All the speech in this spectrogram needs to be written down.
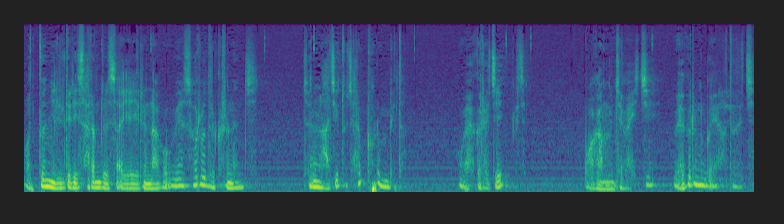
어떤 일들이 사람들 사이에 일어나고 왜 서로들 그러는지 저는 아직도 잘 모릅니다. 왜 그러지? 그치? 뭐가 문제가 있지? 왜 그러는 거야 도대체?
